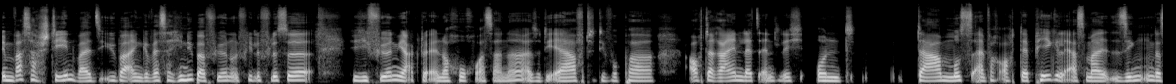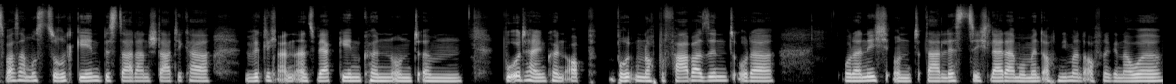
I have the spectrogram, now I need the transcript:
im Wasser stehen, weil sie über ein Gewässer hinüberführen und viele Flüsse, die führen ja aktuell noch Hochwasser, ne? Also die Erft, die Wupper, auch der Rhein letztendlich und da muss einfach auch der Pegel erstmal sinken, das Wasser muss zurückgehen, bis da dann Statiker wirklich an, ans Werk gehen können und ähm, beurteilen können, ob Brücken noch befahrbar sind oder, oder nicht. Und da lässt sich leider im Moment auch niemand auf eine genaue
